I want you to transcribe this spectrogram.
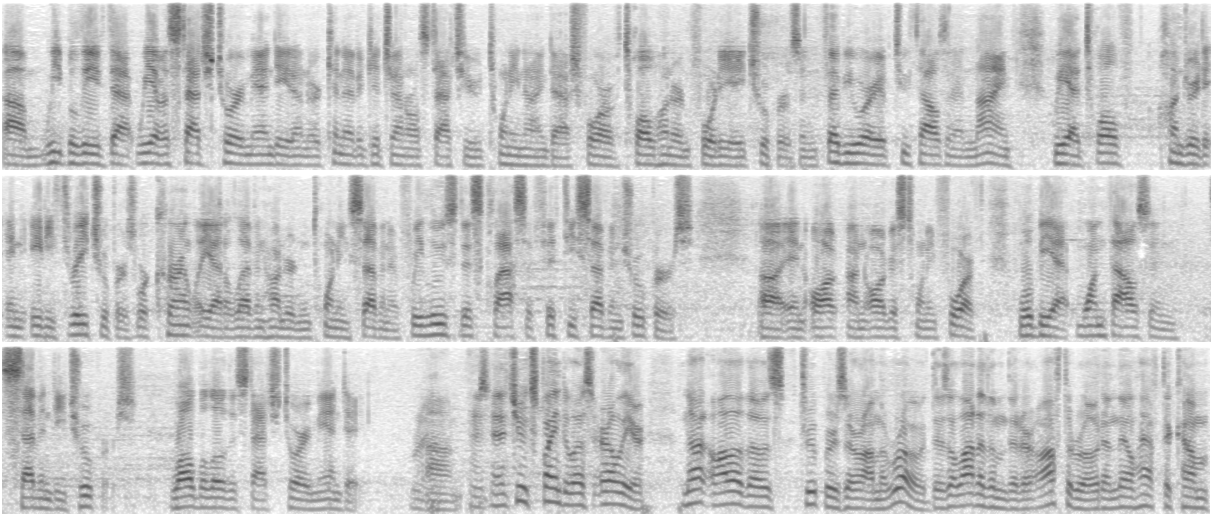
um, we believe that we have a statutory mandate under Connecticut General Statute 29-4 of 1,248 troopers. In February of 2009, we had 1,283 troopers. We're currently at 1,127. If we lose this class of 57 troopers uh, in, on August 24th, we'll be at 1,070 troopers, well below the statutory mandate. Right. Um, and, as you explained to us earlier, not all of those troopers are on the road. There's a lot of them that are off the road, and they'll have to come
